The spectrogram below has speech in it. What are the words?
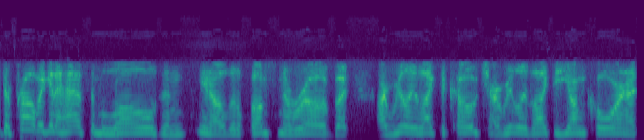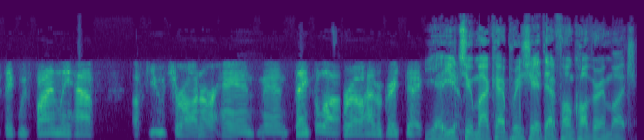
they're probably going to have some lulls and you know little bumps in the road, but I really like the coach. I really like the young core, and I think we finally have a future on our hands, man. Thanks a lot, bro. Have a great day. Yeah, you too, Mike. I appreciate that phone call very much.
